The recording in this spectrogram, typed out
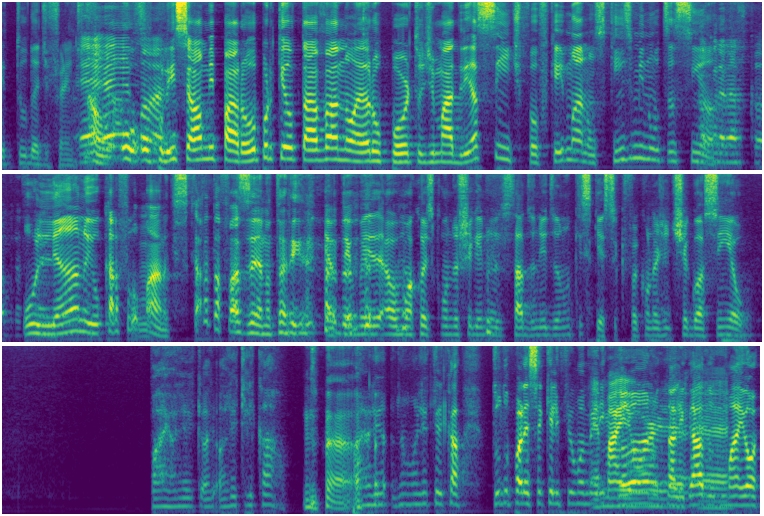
porque tudo é diferente. É, Não, o, o mano. policial me parou porque eu tava no aeroporto de Madrid assim, tipo, eu fiquei, mano, uns 15 minutos assim, ó, câmeras. olhando e o cara falou, mano, o que esse cara tá fazendo, tá ligado? Eu tenho é uma coisa que quando eu cheguei nos Estados Unidos eu nunca esqueço, que foi quando a gente chegou assim, eu. Pai, olha, olha, olha aquele carro. Pai, olha, não, olha aquele carro. Tudo parece aquele filme americano, maior, tá ligado? É. Maior.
